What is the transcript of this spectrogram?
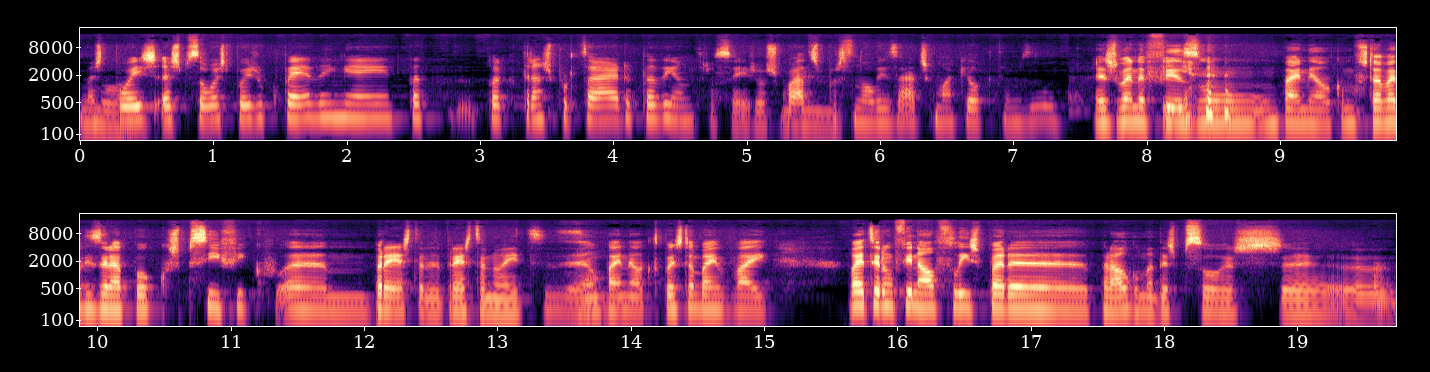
Mas Boa. depois as pessoas depois o que pedem é para, para transportar para dentro, ou seja, os quadros hum. personalizados como aquele que temos ali. A Joana fez um, um, painel, como estava a dizer há pouco, específico um, para, esta, para esta noite. É um painel que depois também vai vai ter um final feliz para, para alguma das pessoas uh,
